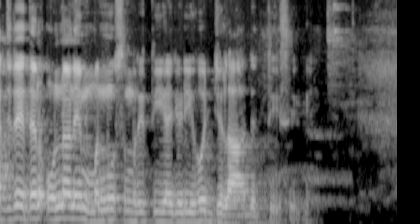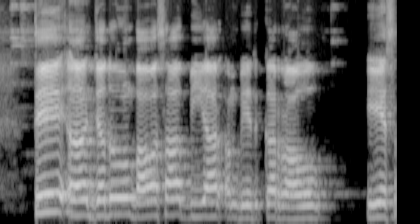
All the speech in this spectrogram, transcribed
ਅੱਜ ਦੇ ਦਿਨ ਉਹਨਾਂ ਨੇ ਮਨੂ ਸਮ੍ਰਿਤੀ ਆ ਜਿਹੜੀ ਉਹ ਜਲਾ ਦਿੱਤੀ ਸੀਗੀ। ਤੇ ਜਦੋਂ ਬਾਬਾ ਸਾਹਿਬ ਬੀ ਆਰ ਅੰਬੇਦਕਰ ਰਾਓ ਇਸ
